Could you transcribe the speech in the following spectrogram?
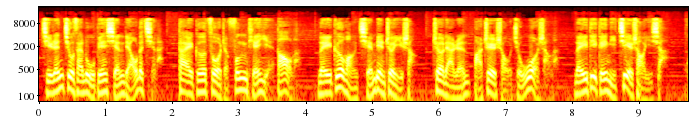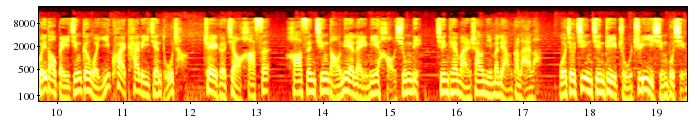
几人就在路边闲聊了起来。戴哥坐着丰田也到了，磊哥往前面这一上，这俩人把这手就握上了。磊弟，给你介绍一下，回到北京跟我一块开了一间赌场，这个叫哈森。哈森，青岛聂磊，你好兄弟，今天晚上你们两个来了，我就尽尽地主之谊，行不行？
